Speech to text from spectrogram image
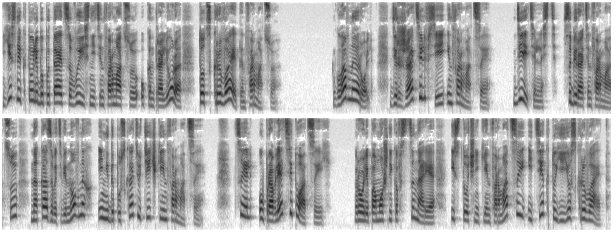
Если кто-либо пытается выяснить информацию у контролера, тот скрывает информацию. Главная роль – держатель всей информации. Деятельность – собирать информацию, наказывать виновных и не допускать утечки информации. Цель – управлять ситуацией. Роли помощников сценария – источники информации и те, кто ее скрывает.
